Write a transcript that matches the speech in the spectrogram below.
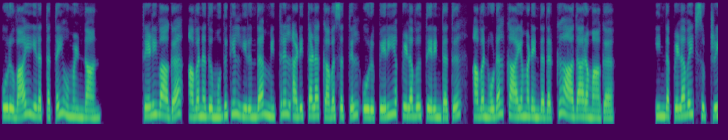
ஒரு வாய் இரத்தத்தை உமிழ்ந்தான். தெளிவாக அவனது முதுகில் இருந்த மித்ரில் அடித்தள கவசத்தில் ஒரு பெரிய பிளவு தெரிந்தது அவன் உடல் காயமடைந்ததற்கு ஆதாரமாக. இந்த பிளவைச் சுற்றி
